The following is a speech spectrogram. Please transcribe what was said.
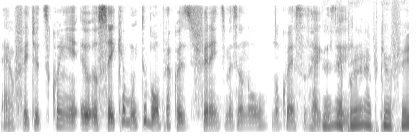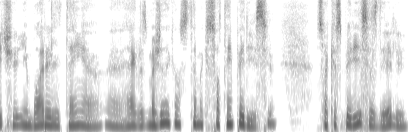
é, o Fate eu desconheço. Eu, eu sei que é muito bom para coisas diferentes, mas eu não, não conheço as regras é, é dele. É, porque o Fate, embora ele tenha é, regras, imagina que é um sistema que só tem perícia. Só que as perícias dele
